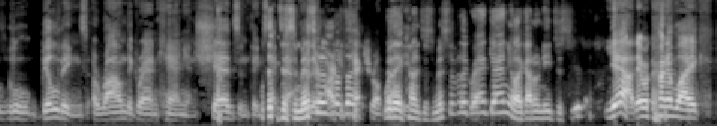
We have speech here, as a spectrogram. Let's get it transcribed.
little buildings around the Grand Canyon, sheds and things like that. Dismissive architectural. The, were they kind of dismissive of the Grand Canyon? Like, I don't need to see that. Yeah, they were kind of like,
